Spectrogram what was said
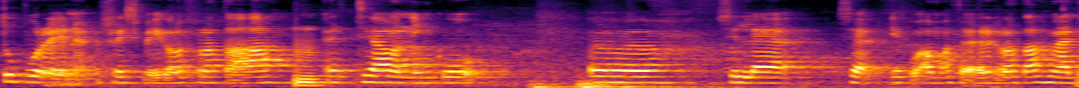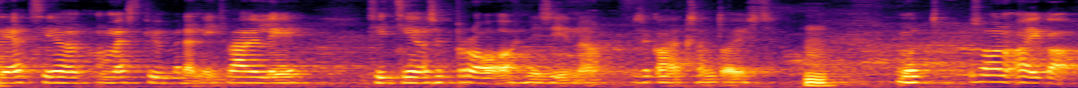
Tupurin frisbeegolf-rataa, mm. että siellä on niinku öö, sille se joku amatöörirata, mä en tiedä, että siinä on mun mielestä kymmenen niitä väyliä. Sitten siinä on se pro, niin siinä on se 18. Mm. Mut se on aika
